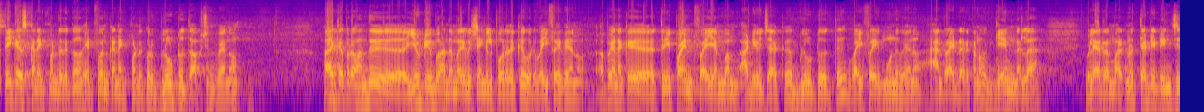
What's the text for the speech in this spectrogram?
ஸ்பீக்கர்ஸ் கனெக்ட் பண்ணுறதுக்கும் ஹெட்ஃபோன் கனெக்ட் பண்ணுறதுக்கு ஒரு ப்ளூடூத் ஆப்ஷன் வேணும். அதுக்கப்புறம் வந்து யூடியூப் அந்த மாதிரி விஷயங்கள் போகிறதுக்கு ஒரு வைஃபை வேணும். அப்போ எனக்கு three point five MM audio jack Bluetooth wifi மூணு வேணும். ஆண்ட்ராய்டாக இருக்கணும். கேம் நல்லா விளையாடுற மாதிரி இருக்கணும். தேர்ட்டி இன்ச்சு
